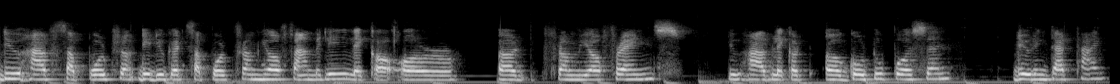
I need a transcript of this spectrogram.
do you have support from did you get support from your family like uh, or uh, from your friends do you have like a, a go-to person during that time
